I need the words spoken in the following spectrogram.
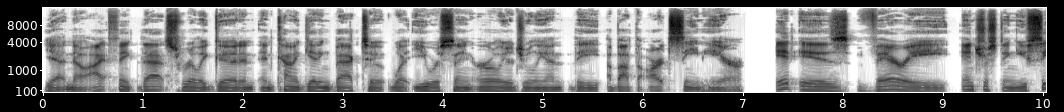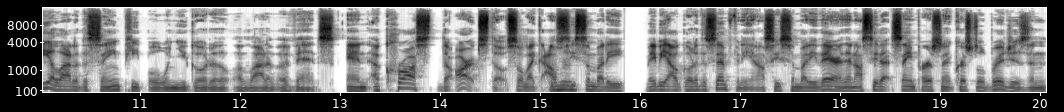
Yeah, no, I think that's really good. And, and kind of getting back to what you were saying earlier, Julian, the about the art scene here. It is very interesting. You see a lot of the same people when you go to a lot of events and across the arts though. So like I'll Mhm. see somebody, maybe I'll go to the symphony and I'll see somebody there and then I'll see that same person at Crystal Bridges and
